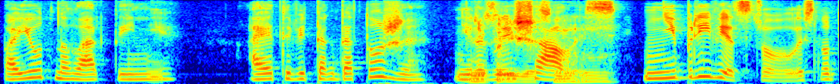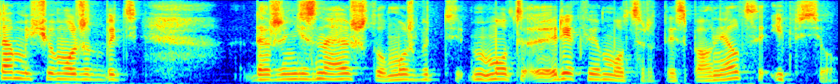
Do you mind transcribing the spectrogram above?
поют на латыни. А это ведь тогда тоже не, не разрешалось, не приветствовалось. Но там еще, может быть, даже не знаю что, может быть, Моц... реквием Моцарта исполнялся, и все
